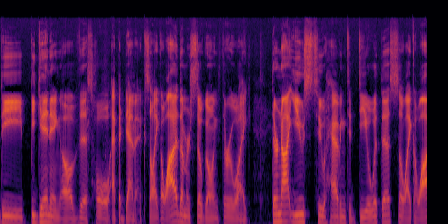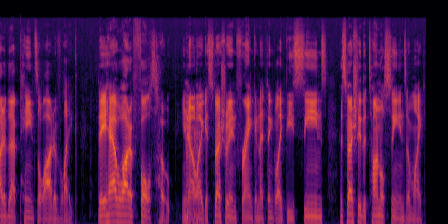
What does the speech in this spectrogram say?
the beginning of this whole epidemic. So like a lot of them are still going through like they're not used to having to deal with this. So like a lot of that paints a lot of like they have a lot of false hope, you know, mm-hmm. like especially in Frank and I think like these scenes, especially the tunnel scenes, I'm like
